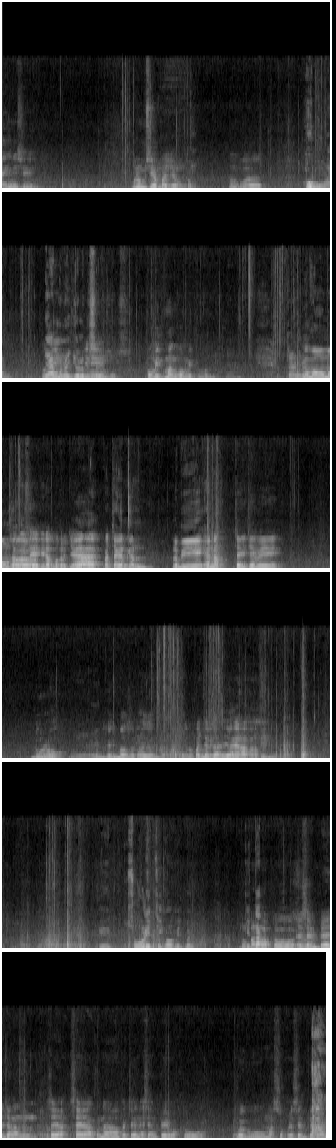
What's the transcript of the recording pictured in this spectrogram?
ini sih belum siap aja untuk membuat hubungan yang Lebih- menuju lebih ini. serius komitmen komitmen. Ngomong-ngomong soal saya tidak bekerja. pacaran kan lebih enak cari cewek dulu ketimbang sekarang. Ya lupa cari Bisa, saya ya. era kartini. ya, sulit sih komitmen Lu Kita- kan waktu SMP aja kan saya saya kena pacaran SMP waktu baru masuk SMP kan.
